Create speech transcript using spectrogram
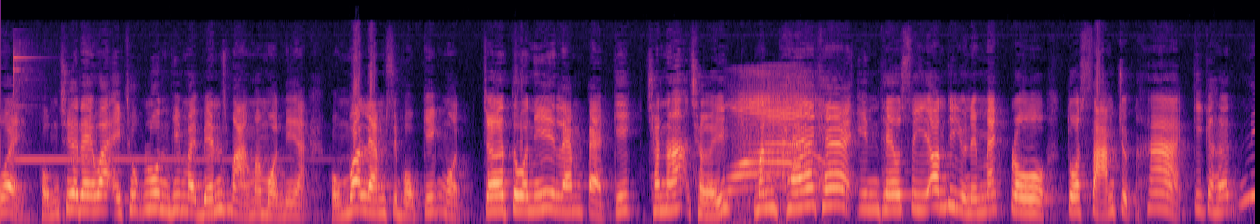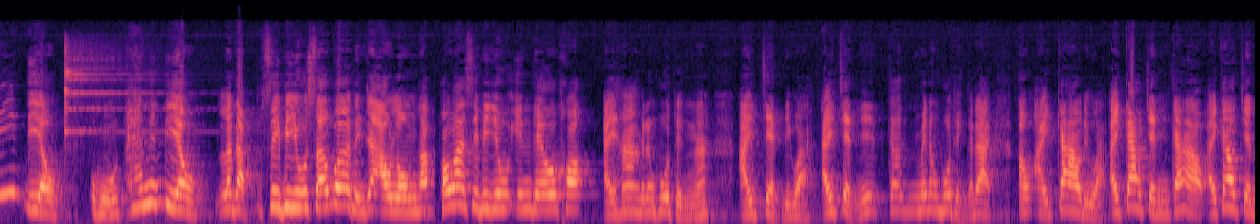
ด้วย ผมเชื่อได้ว่าไอ้ทุกรุ่นที่มาเบนช์มาร์กมาหมดเนี่ย ผมว่า RAM 16 g b หมด เจอตัวนี้ RAM 8 g b ชนะเฉย มันแพ้แค่ Intel Xeon ที่อยู่ใน Mac Pro ตัว 3.5 GHz นิดเดียว โอ้โห แพ้นิดเดียว ระดับ CPU server ถึงจะเอาลงครับ เพราะว่า CPU Intel Core i5 ไม่ต้องพูดถึงนะ i7 ดีกว่า i7 นี่ก็ไม่ต้องพูดถึงก็ได้ เอา i9 ดีกว่า i9 Gen 9 i9 Gen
